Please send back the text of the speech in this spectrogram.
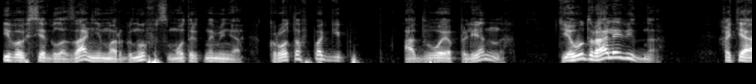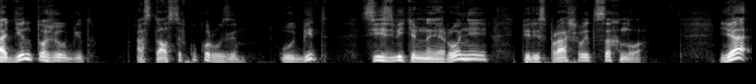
И во все глаза, не моргнув, смотрит на меня. Кротов погиб. А двое пленных? Те удрали, видно. Хотя один тоже убит. Остался в кукурузе. Убит? С язвительной иронией переспрашивает Сахно. Я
